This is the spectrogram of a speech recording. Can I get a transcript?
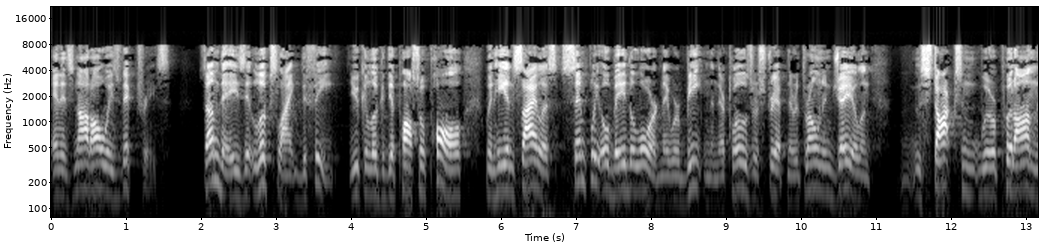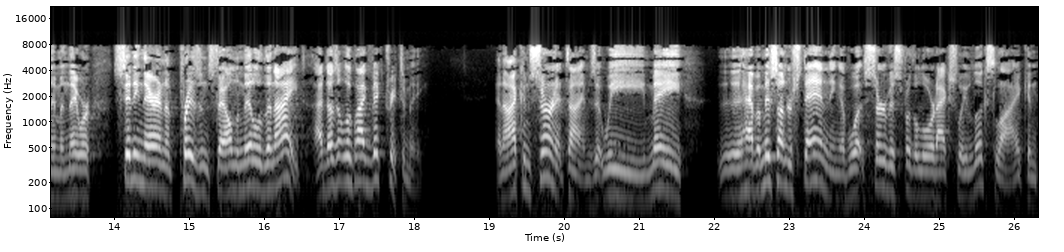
and it's not always victories. Some days it looks like defeat. You can look at the apostle Paul when he and Silas simply obeyed the Lord and they were beaten and their clothes were stripped and they were thrown in jail and stocks were put on them and they were sitting there in a prison cell in the middle of the night. That doesn't look like victory to me. And I concern at times that we may Uh, have a misunderstanding of what service for the Lord actually looks like. And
